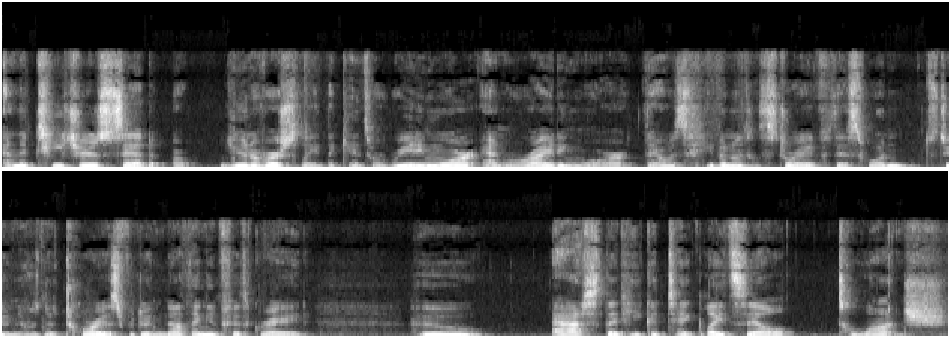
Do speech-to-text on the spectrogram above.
And the teachers said uh, universally the kids were reading more and writing more. There was even a story of this one student who was notorious for doing nothing in fifth grade, who asked that he could take LightSail to lunch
